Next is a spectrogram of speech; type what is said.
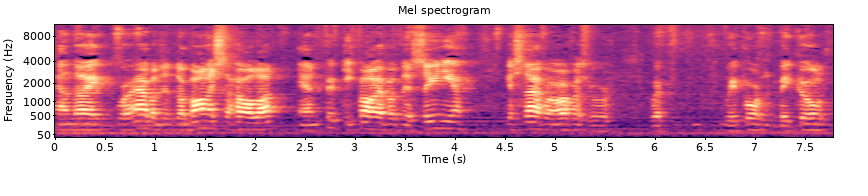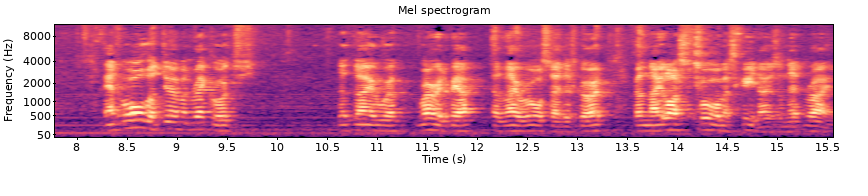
and they were able to demolish the whole lot. And 55 of their senior Gestapo officers were, were reported to be killed, and all the German records that they were worried about, and they were also destroyed, and they lost four mosquitoes in that raid.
